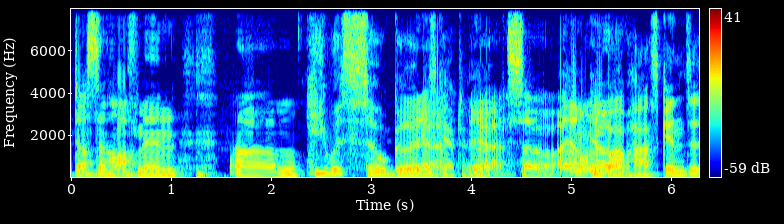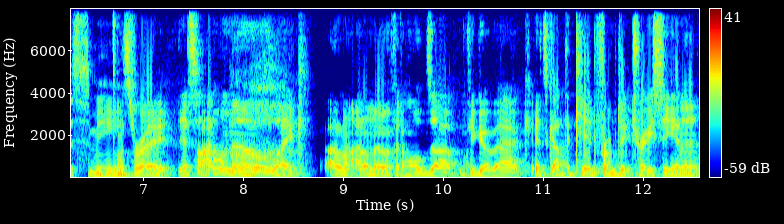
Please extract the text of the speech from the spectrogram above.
Dustin Hoffman. Um, He was so good yeah, as Captain Hook. yeah. So I, I don't And know. Bob Hoskins as Smee. That's right. Yeah, so I don't know, like I don't know. I don't know if it holds up if you go back. It's got the kid from Dick Tracy in it.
